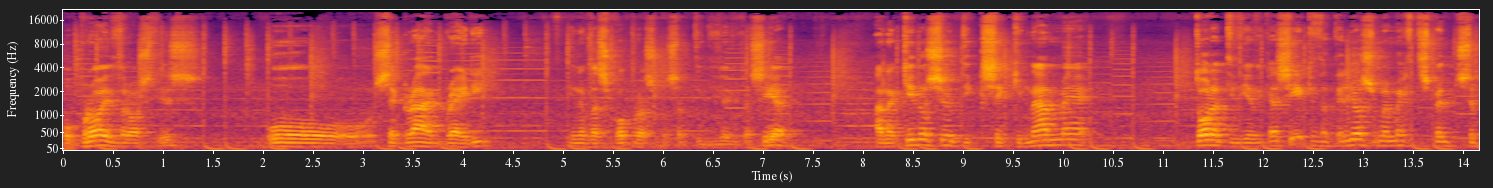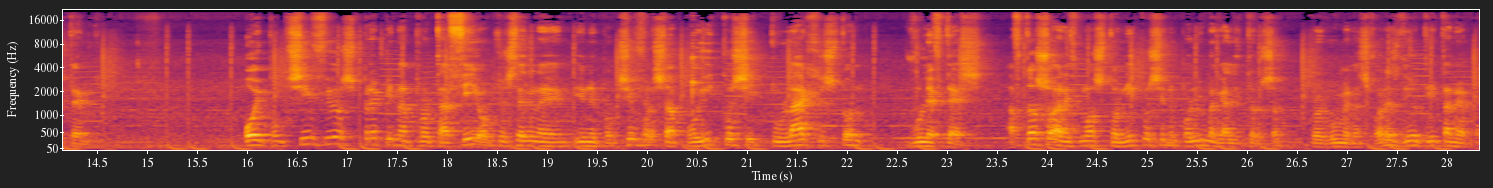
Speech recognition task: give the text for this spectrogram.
Ο πρόεδρος της, ο Σεγκράιν Μπρέιντι, είναι βασικό πρόσωπος σε αυτής της διαδικασίας, ανακοίνωσε ότι ξεκινάμε τώρα τη διαδικασία και θα τελειώσουμε μέχρι τις 5 του Σεπτέμβρη. Ο υποψήφιος πρέπει να προταθεί, όποιος θέλει να είναι υποψήφιος, από 20 τουλάχιστον βουλευτές. Αυτός ο αριθμός των 20 είναι πολύ μεγαλύτερος από προηγούμενες φορές, διότι ήταν από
